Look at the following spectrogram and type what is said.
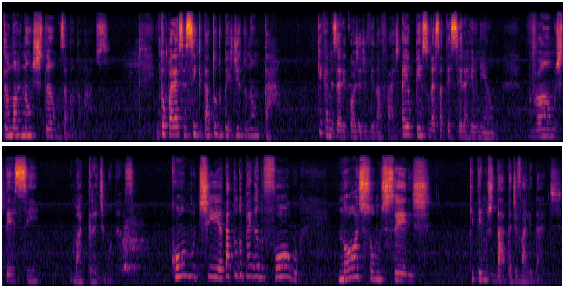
Então, nós não estamos abandonados. Então, parece assim que está tudo perdido. Não está. O que, que a misericórdia divina faz? Aí eu penso nessa terceira reunião. Vamos ter, sim, uma grande mudança. Como, tia? Tá tudo pegando fogo. Nós somos seres que temos data de validade.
